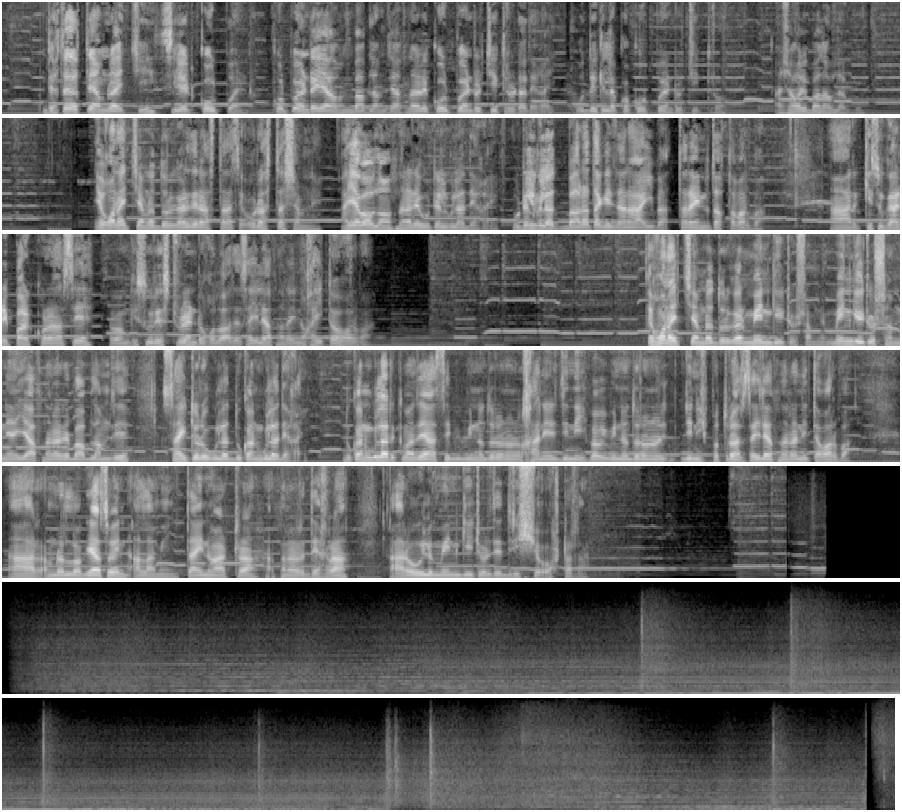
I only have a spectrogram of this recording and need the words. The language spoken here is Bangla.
দেখতে দেখতে আমরা আইছি Sylhet court point court point আমি ভাবলাম যে আপনারা কোর্ট পয়েন্টের চিত্রটা দেখাই। ও দেখিলাম কোর্ট পয়েন্টের চিত্র। আশা করি ভালো লাগবো। এখন আইছি আমরা দরগার যে রাস্তা আছে, ও রাস্তার সামনে। আইয়া ভাবলাম আপনারা এই হোটেলগুলা দেখাই। হোটেলগুলা বাড়া থাকে যারা আইবা তারা ইনো থাকতে পারবা। আর কিছু গাড়ি পার্ক করা আছে এবং কিছু রেস্টুরেন্ট হলো আছে, চাইলে আপনারা ইনো খাইতেও পারবা। এখন আইছি আমরা দরগার মেইন গেটের সামনে। মেইন গেটের সামনে আইয়া আপনারা ভাবলাম যে সাইটের ওগুলা দোকানগুলা দেখাই। দোকানগুলার মাঝে আছে বিভিন্ন ধরনের খানের জিনিস বা বিভিন্ন ধরনের জিনিসপত্র আছে, চাইলে আপনারা নিতে পারবা। আর আমরা লগে আসইন আলামিন, তাইনো আটরা, আপনারা দেখরা। আর ওইল মেইন গেটের যে দৃশ্য, অষ্টাটা।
